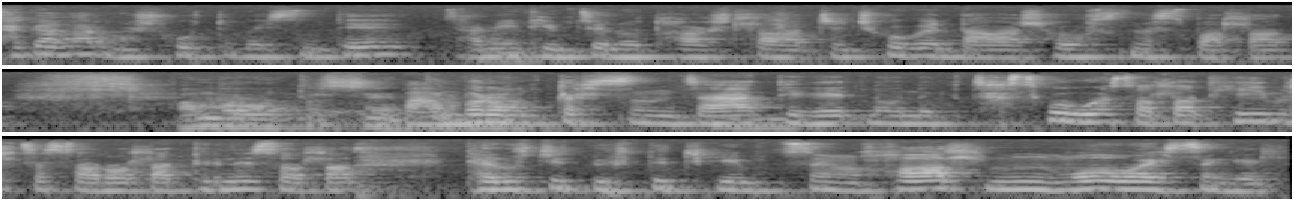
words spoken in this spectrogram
цагаагаар маш хүйтэн байсан тий цааны тэмцээнүүд хоошлоо жинчгүүгийн даваа шуурснаас болоод бамбар унтарсан. Бамбар унтарсан. За тэгээд нөө нэг цасгүйгээс болоод хиймэл цас оруулаад тэрнээс болоод тамирчид бэртэж хэмцсэн хоол муу байсан гэл.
